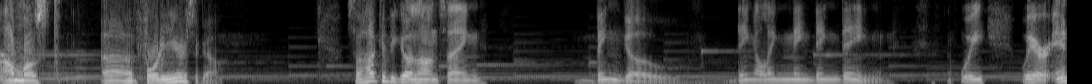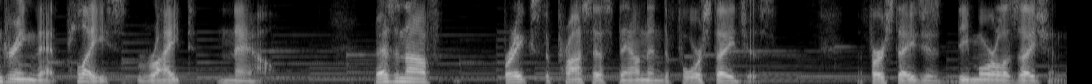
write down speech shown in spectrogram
almost uh, 40 years ago. So Huckabee goes on saying, bingo, ding a ling ding ding ding. We, we are entering that place right now. Bezmenov breaks the process down into four stages. The first stage is demoralization.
